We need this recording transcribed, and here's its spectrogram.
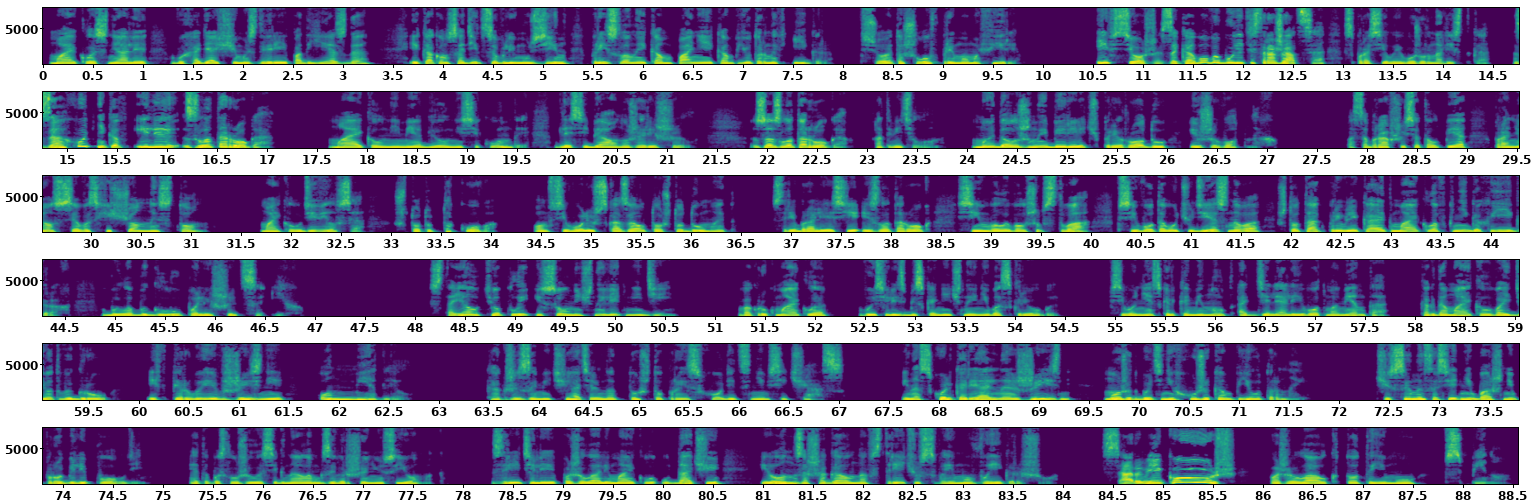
Майкла сняли выходящим из дверей подъезда, и как он садится в лимузин, присланный компанией компьютерных игр. Все это шло в прямом эфире. «И все же, за кого вы будете сражаться?» — спросила его журналистка. «За охотников или Златорога?» Майкл не медлил ни секунды, для себя он уже решил. «За Златорога», — ответил он. «Мы должны беречь природу и животных». По собравшейся толпе пронесся восхищенный стон. Майкл удивился. Что тут такого? Он всего лишь сказал то, что думает. Сребролесье и Златорог — символы волшебства, всего того чудесного, что так привлекает Майкла в книгах и играх. Было бы глупо лишиться их. Стоял теплый и солнечный летний день. Вокруг Майкла высились бесконечные небоскребы. Всего несколько минут отделяли его от момента, когда Майкл войдет в игру, и впервые в жизни он медлил. Как же замечательно то, что происходит с ним сейчас. И насколько реальная жизнь может быть не хуже компьютерной. Часы на соседней башне пробили полдень. Это послужило сигналом к завершению съемок. Зрители пожелали Майклу удачи, и он зашагал навстречу своему выигрышу. «Сорви куш!» — пожелал кто-то ему в спину.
